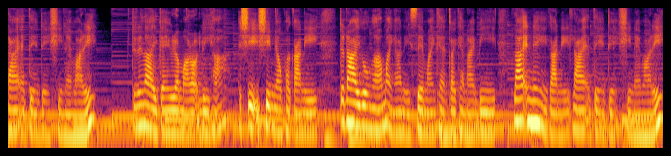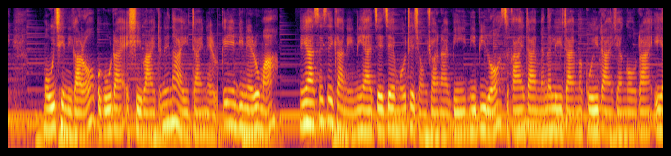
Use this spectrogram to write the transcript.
လှိုင်းအထင်တင်ရှိနိုင်ပါတယ်။ တနင်္လာရီကန်ယူရမှာတော့လေဟာအရှိအရှိမြောက်ဘက်ကနေတနအီကို9မိုင်ကနေ10မိုင်ခန့်တိုက်ခတ်နိုင်ပြီးလှိုင်းအနှင်းငယ်ကနေလှိုင်းအသင်အတင်ရှိနိုင်ပါတယ်။မိုးအခြေအနေကတော့ပဲခူးတိုင်းအရှိပိုင်းတနင်္လာရီတိုင်းနဲ့ကရင်ပြည်နယ်တို့မှာနေရာစိတ်စိတ်ကနေနေရာကျဲကျဲမိုးထချုံရွာနိုင်ပြီးနေပြီးတော့စကိုင်းတိုင်းမန္တလေးတိုင်းမကွေးတိုင်းရန်ကုန်တိုင်းအေရ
